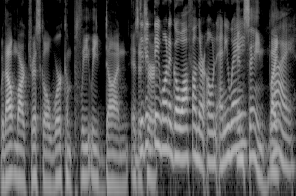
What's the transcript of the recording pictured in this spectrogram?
without Mark Driscoll, we're completely done as a church." Didn't they want to go off on their own anyway? Insane. Like, Why?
